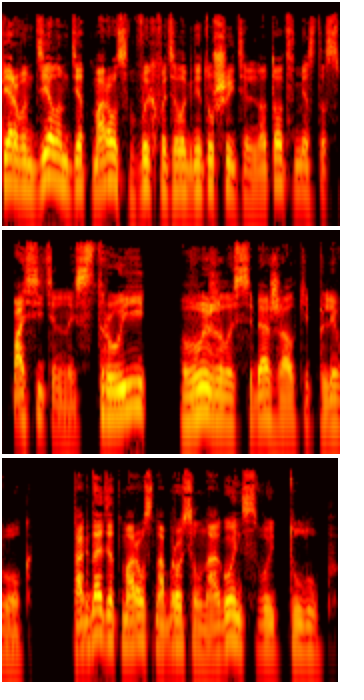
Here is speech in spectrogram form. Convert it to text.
Первым делом Дед Мороз выхватил огнетушитель, но тот вместо спасительной струи выжил из себя жалкий плевок. Тогда Дед Мороз набросил на огонь свой тулуп.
